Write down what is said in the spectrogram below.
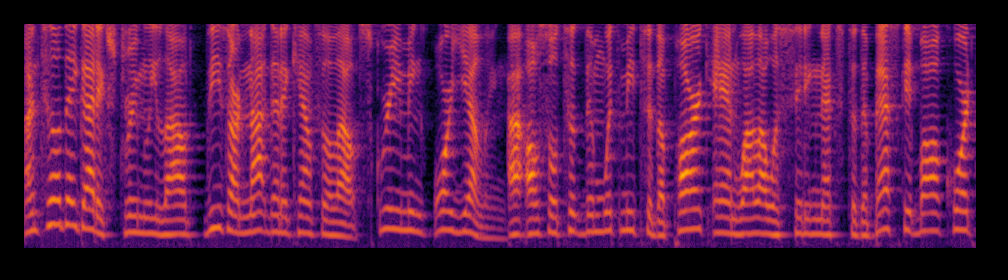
until they got extremely loud. These are not going to cancel out screaming or yelling. I also took them with me to the park and while I was sitting next to the basketball court,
